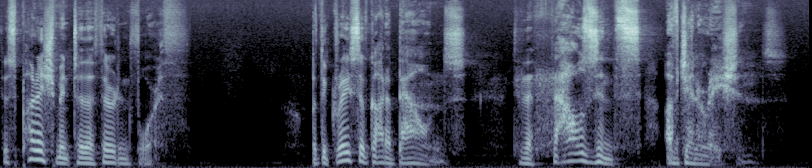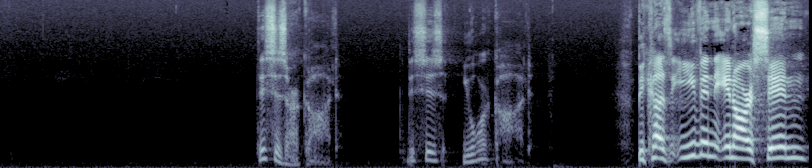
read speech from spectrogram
There's punishment to the third and fourth. But the grace of God abounds to the thousandths of generations. This is our God. This is your God. Because even in our sin,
